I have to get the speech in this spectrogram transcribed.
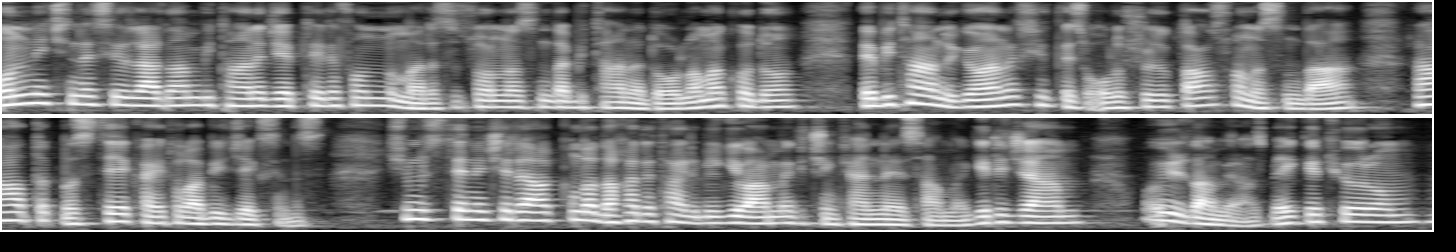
Onun için de sizlerden bir tane cep telefonu numarası sonrasında bir tane doğrulama kodu ve bir tane de güvenlik şifresi oluşturduktan sonrasında rahatlıkla siteye kayıt olabileceksiniz. Şimdi sitenin içeriği hakkında daha detaylı bilgi vermek için kendi hesabıma gireceğim. O yüzden biraz bekletiyorum.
